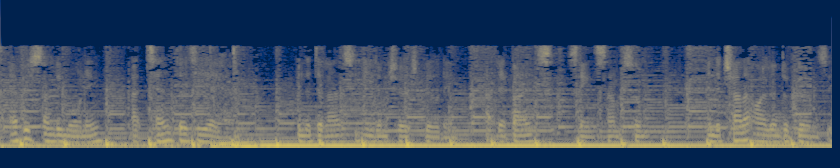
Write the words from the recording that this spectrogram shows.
meet every Sunday morning at 10.30am in the Delancey Elim Church building at Les Banques, St. Sampson, in the Channel Island of Guernsey.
